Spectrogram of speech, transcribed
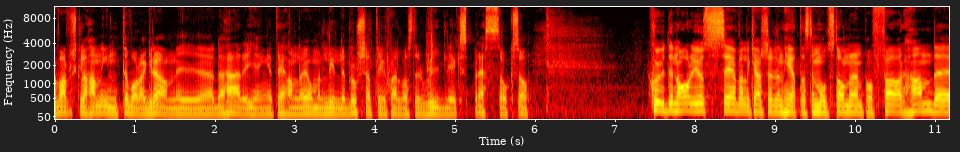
varför skulle han inte vara grön i det här gänget? Det handlar ju om en lillebrorsa till självaste Readly Express också. Sju Denarius är väl kanske den hetaste motståndaren på förhand. Eh,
